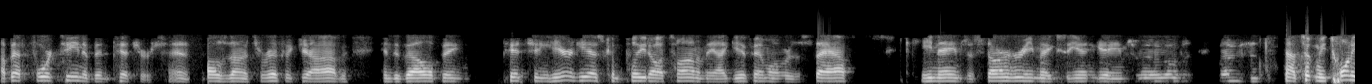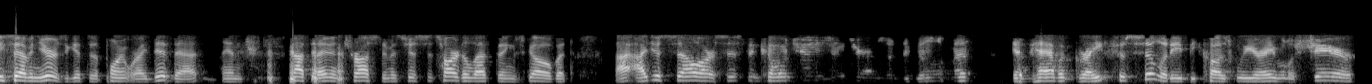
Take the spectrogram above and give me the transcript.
I bet 14 have been pitchers, and Paul's done a terrific job in developing pitching here, and he has complete autonomy. I give him over the staff. He names a starter. He makes the end games move. Now it took me 27 years to get to the point where I did that, and not that I didn't trust him. It's just it's hard to let things go. But I, I just sell our assistant coaches in terms of development, and we have a great facility because we are able to share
